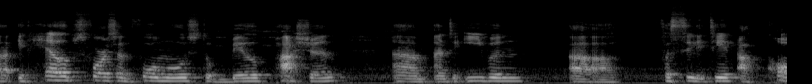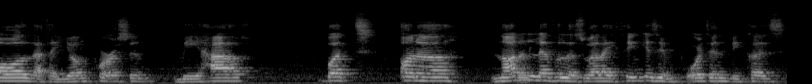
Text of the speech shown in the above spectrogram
uh, it helps first and foremost to build passion um, and to even uh, facilitate a call that a young person may have. But on a another level as well, I think is important because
